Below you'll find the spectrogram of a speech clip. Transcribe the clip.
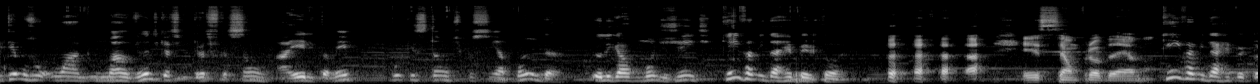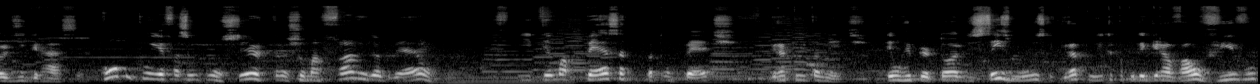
te- temos uma, uma grande grati- gratificação a ele também, por questão, tipo assim, a banda. Eu ligava um monte de gente, quem vai me dar repertório? Esse é um problema. Quem vai me dar repertório de graça? Como que eu ia fazer um concerto chamar Flávio Gabriel e ter uma peça para trompete gratuitamente? Ter um repertório de seis músicas gratuitas para poder gravar ao vivo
